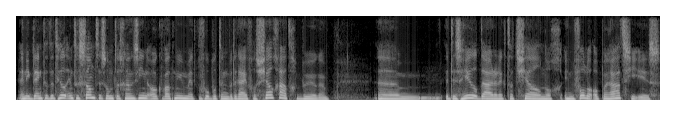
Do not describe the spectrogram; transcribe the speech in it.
En ik denk dat het heel interessant is om te gaan zien... ook wat nu met bijvoorbeeld een bedrijf als Shell gaat gebeuren. Um, het is heel duidelijk dat Shell nog in volle operatie is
